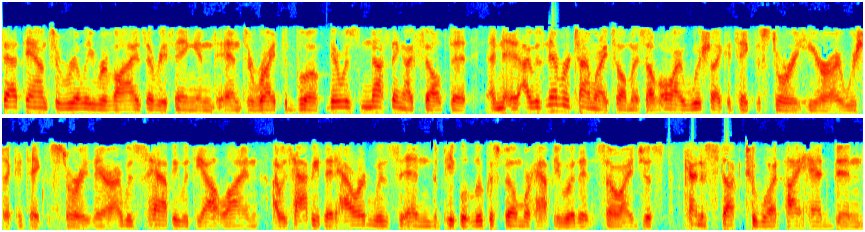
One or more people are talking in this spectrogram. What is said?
sat down to really revise everything and, and to write the book, there was nothing I felt that, and I was never a time when I told myself, oh, I wish I could take the story here, or I wish I could take the story there. I was happy with the outline. I was happy that Howard was and the people at Lucasfilm were happy with it. So I just kind of stuck to what I had been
